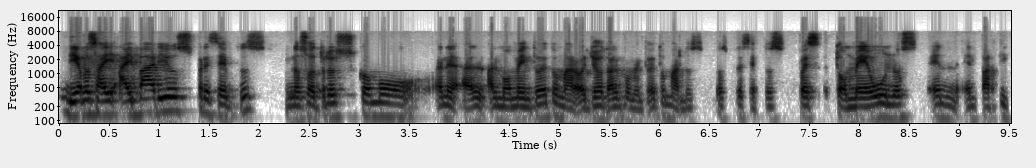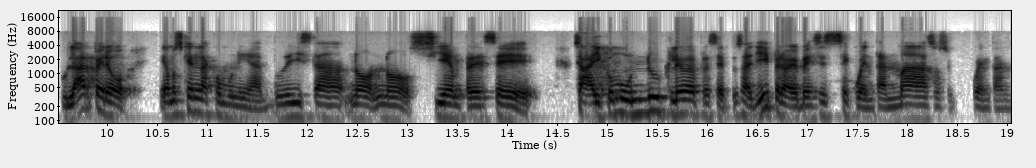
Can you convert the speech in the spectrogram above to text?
Digamos, hay, hay varios preceptos. Nosotros como al, momento de tomar, o yo al momento de tomar los, los preceptos, pues tomé unos en, en, particular, pero digamos que en la comunidad budista no, no siempre se, o sea, hay como un núcleo de preceptos allí, pero a veces se cuentan más o se cuentan,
